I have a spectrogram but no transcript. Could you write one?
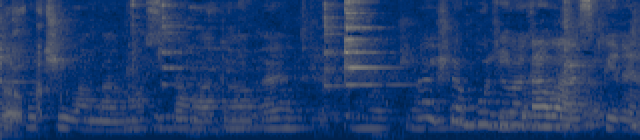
rok. Wróciła mama, spała trochę. No i się obudziła, brała aspirynę.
